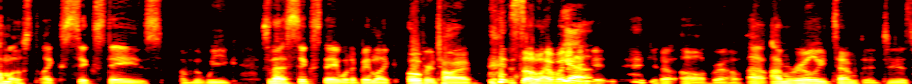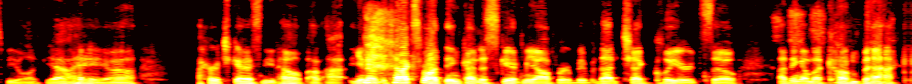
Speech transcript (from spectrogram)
almost like six days of the week. So that sixth day would have been like overtime. so I would have been getting, you know, oh, bro, uh, I'm really tempted to just be like, yeah, hey, uh, I heard you guys need help. I, I, you know, the tax fraud thing kind of scared me off for a bit, but that check cleared. So I think I'm gonna come back.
